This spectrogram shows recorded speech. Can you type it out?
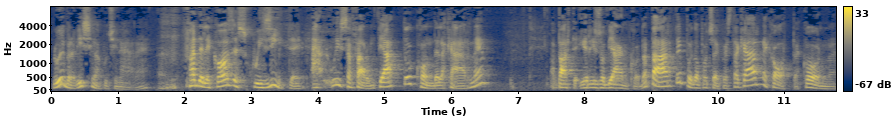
Lui è bravissimo a cucinare, eh? fa delle cose squisite. Ah, lui sa fare un piatto con della carne, a parte il riso bianco da parte, poi dopo c'è questa carne cotta con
